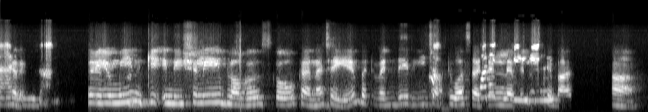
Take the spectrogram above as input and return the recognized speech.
can. Do that तो यू मीन कि इनिशियली ब्लॉगर्स को करना चाहिए but when they reach up to a certain level उसके बाद हाँ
